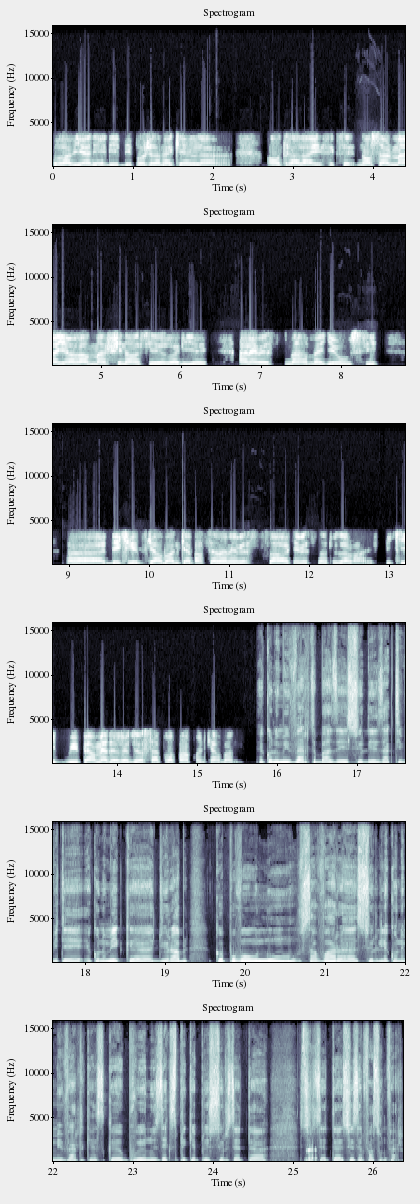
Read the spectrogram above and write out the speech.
provient des, des, projets dans lesquels on travaille. C'est que non seulement il y a un rendement financier relié à l'investissement, mais il y a aussi euh, des crédits carbone qui appartiennent à l'investisseur qui investit dans Twitter Life, puis qui lui permet de réduire sa propre empreinte carbone. Économie verte basée sur des activités économiques euh, durables. Que pouvons-nous savoir euh, sur l'économie verte? Qu'est-ce que vous pouvez nous expliquer plus sur cette, sur cette, sur cette façon de faire?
